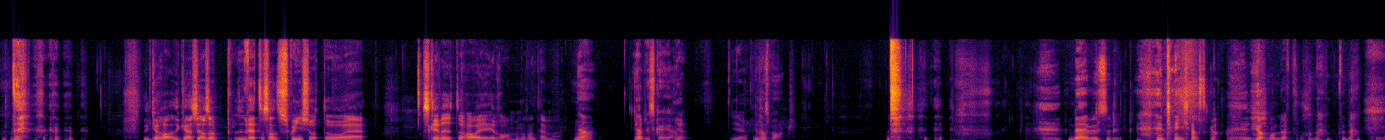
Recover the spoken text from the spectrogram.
Du kan, du kan köra så, du vet, sånt screenshot och eh, skriva ut och ha i ramen och sånt hemma. Ja, ja det ska jag göra. Ja. Ja. Det var smart. Nej men så det, det jag ska, jag håller på med på nätterna.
